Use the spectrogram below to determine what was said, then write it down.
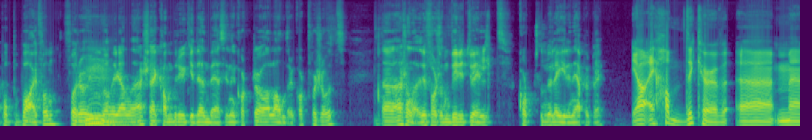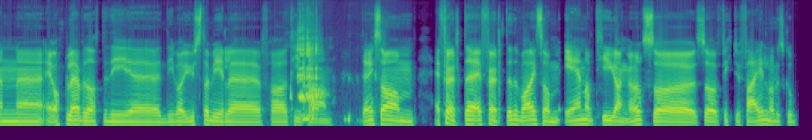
på, på, på iPhone for å unngå Mm. det greiene der, så jeg kan bruke DNB sine kort og alle andre kort, for så vidt. Det er sånn at Du får sånn virtuelt kort som du legger inn i Apple Pay. Ja, jeg hadde Curve, uh, men uh, jeg opplevde at de, uh, de var ustabile fra tid til annen. Det er liksom jeg følte, jeg følte det var liksom én av ti ganger så, så fikk du feil når du skulle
